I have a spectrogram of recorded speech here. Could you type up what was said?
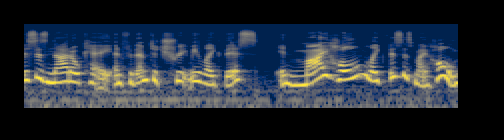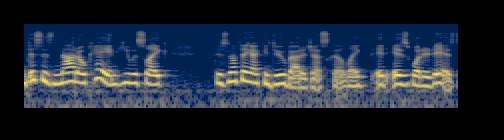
This is not okay. And for them to treat me like this in my home, like, this is my home. This is not okay. And he was like, there's nothing I can do about it, Jessica. Like, it is what it is.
